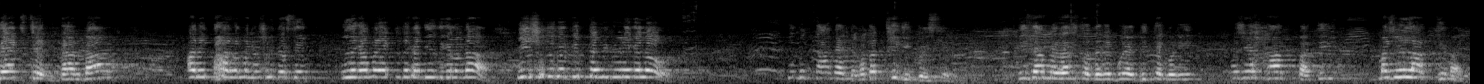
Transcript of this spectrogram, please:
দেখছেন কারবার? আমি ভালো মানুষ লেগে আমার একটু টাকা দিয়ে গেল না। এই সুযোগের কিপটামি করে গেল। কিন্তু কাকা একটা কথা ঠিকই কইছে। এই যে আমরা রাস্তা ধরে বয়ে ভিক্ষা করি, মাঝে হাত পাতি, মাঝে লাথি মারে।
